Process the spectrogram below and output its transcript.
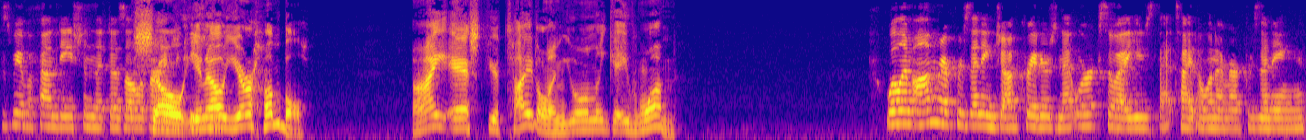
because we have a foundation that does all of so, our. So you know, you're humble. I asked your title, and you only gave one. Well, I'm on representing Job Creators Network, so I use that title when I'm representing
